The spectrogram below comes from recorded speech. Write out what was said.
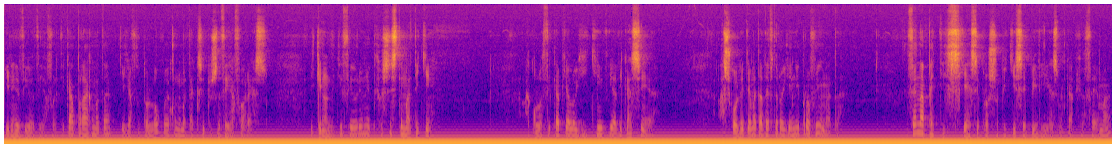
είναι δύο διαφορετικά πράγματα και γι' αυτό το λόγο έχουν μεταξύ τους διαφορές. Η κοινωνική θεωρία είναι πιο συστηματική. Ακολουθεί κάποια λογική διαδικασία. Ασχολείται με τα δευτερογενή προβλήματα. Δεν απαιτεί σχέση προσωπικής εμπειρίας με κάποιο θέμα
